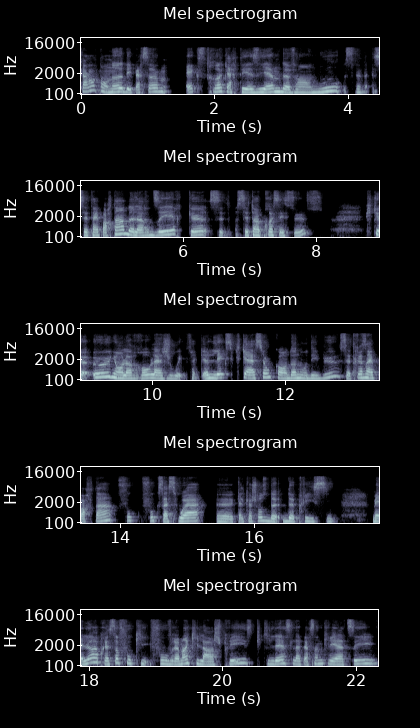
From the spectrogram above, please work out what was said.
Quand on a des personnes extra-cartésiennes devant nous, c'est important de leur dire que c'est un processus, puis qu'eux, ils ont leur rôle à jouer. l'explication qu'on donne au début, c'est très important. Il faut, faut, que ça soit euh, quelque chose de, précis. Mais là, après ça, faut il faut vraiment qu'il lâche prise, puis qu'il laisse la personne créative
